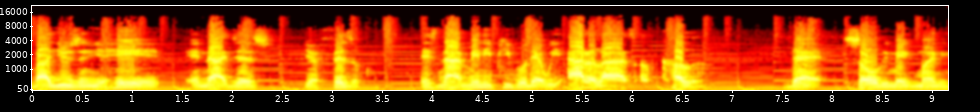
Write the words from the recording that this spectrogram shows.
by using your head and not just your physical it's not many people that we idolize of color that solely make money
